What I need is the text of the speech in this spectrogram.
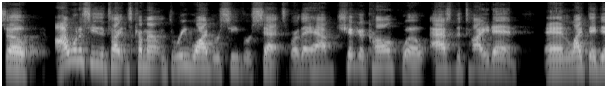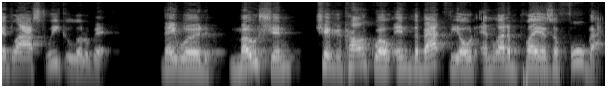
So I want to see the Titans come out in three wide receiver sets where they have Chig Okonkwo as the tight end. And like they did last week a little bit, they would motion Chig Okonkwo into the backfield and let him play as a fullback.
